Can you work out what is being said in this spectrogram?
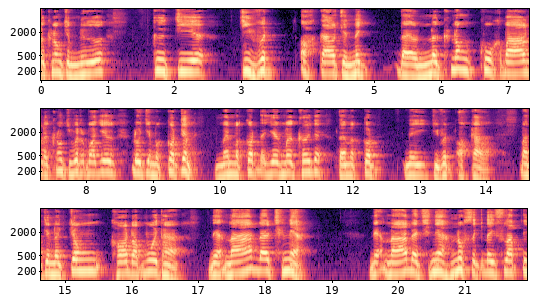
នៅក្នុងជំនឿគឺជាជីវិតអស់កលជានិច្ច ដែលនៅក្នុងខួរក្បាលនៅក្នុងជីវិតរបស់យើងដូចជាមកុដចឹងមិនមកុដដែលយើងមើលឃើញទេតែមកុដនៃជីវិតអស់កលបាទចំណុចចុងខ11ថាអ្នកណាដែលឈ្នះអ្នកណាដែលឈ្នះនោះសេចក្តីស្លាប់ទី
